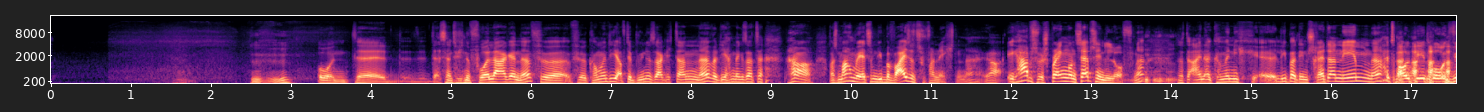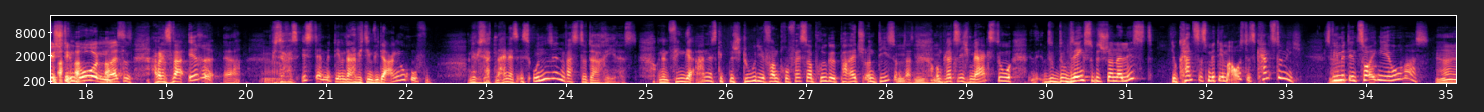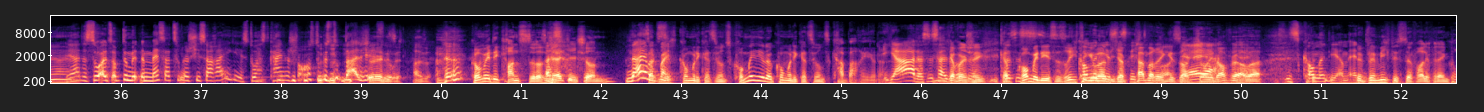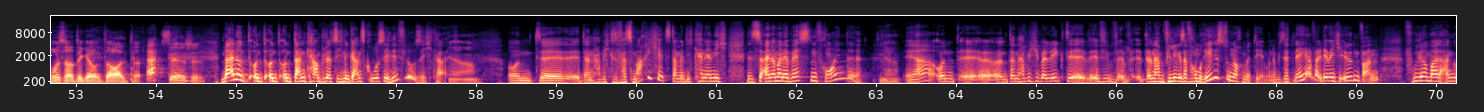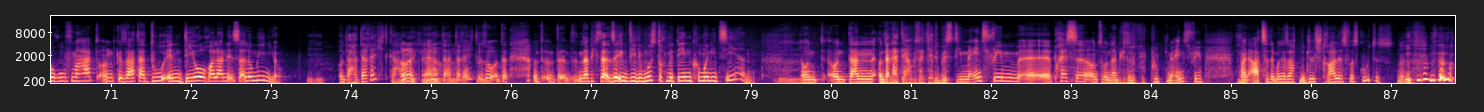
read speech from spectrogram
Mhm. Und äh, das ist natürlich eine Vorlage ne, für, für Comedy. Auf der Bühne sage ich dann, ne, weil die haben mir gesagt, ja, was machen wir jetzt, um die Beweise zu vernichten? Ne? Ja, ich hab's, wir sprengen uns selbst in die Luft. Ne? Sagt einer, können wir nicht äh, lieber den Schredder nehmen, ne, als Paul Pedro und wisch den Boden. Weißt du? Aber das war irre. Ja. Ich sag, was ist denn mit dem? Dann habe ich den wieder angerufen. Und ich habe gesagt, nein, das ist Unsinn, was du da redest. Und dann fing der an, es gibt eine Studie von Professor Prügelpeitsch und dies und das. Mhm. Und plötzlich merkst du, du, du denkst, du bist Journalist. Du kannst es mit dem aus, das kannst du nicht. Das ist wie mit den Zeugen Jehovas. Ja, ja, ja. das ist so, als ob du mit einem Messer zu einer Schießerei gehst. Du hast keine Chance, du bist total hilflos. Also, Comedy kannst du, das merke ich schon. Nein, Sag mal, Kommunikationscomedy oder Kommunikationskabarett? Oder? Ja, das ist halt. Ich glaube, ist- Comedy ist das richtige Comedy Wort. Ich habe Kabarett Wort. gesagt, Ja, sorry ja, dafür, ja, aber Es ist Comedy am Ende. für mich bist du auf alle Fälle ein großartiger Unterhalter. Sehr schön. Nein, und, und, und, und dann kam plötzlich eine ganz große Hilflosigkeit. Ja. Und äh, dann habe ich gesagt, was mache ich jetzt damit? Ich kann ja nicht, das ist einer meiner besten Freunde. Ja. ja und, äh, und dann habe ich überlegt, äh, dann haben viele gesagt, warum redest du noch mit dem? Und dann habe ich gesagt, naja, weil der mich irgendwann früher mal angerufen hat und gesagt hat, du, in Deo-Rollern ist Aluminium. Und da hat er recht gehabt. Recht, ja, da hat er ja, recht. So, und, dann- und, und, dann habe ich gesagt, also irgendwie, du musst doch mit denen kommunizieren. Und, und, dann, und dann hat er auch gesagt, ja, du bist die Mainstream-Presse und so. Und dann habe ich gesagt, gut, Mainstream. Mein Arzt hat immer gesagt, Mittelstrahl ist was Gutes. Ne?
